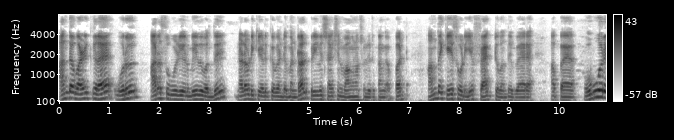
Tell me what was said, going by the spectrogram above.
அந்த வழக்கில் ஒரு அரசு ஊழியர் மீது வந்து நடவடிக்கை எடுக்க வேண்டும் என்றால் ப்ரீவியஸ் ஆக்ஷன் வாங்கணும்னு சொல்லியிருக்காங்க. பட் அந்த கேஸோடைய ஃபேக்ட் வந்து வேற. அப்போ ஒவ்வொரு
